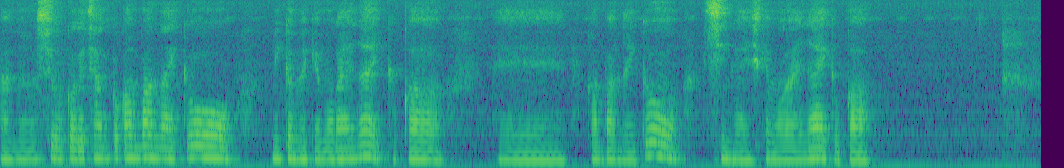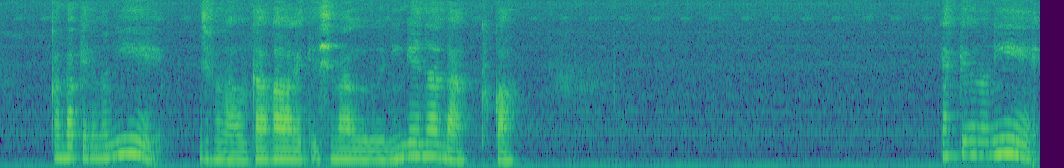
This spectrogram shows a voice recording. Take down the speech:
あの仕事でちゃんと頑張んないと認めてもらえないとか、えー、頑張んないと信頼してもらえないとか頑張ってるのに自分は疑われてしまう人間なんだとか。やってるのに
